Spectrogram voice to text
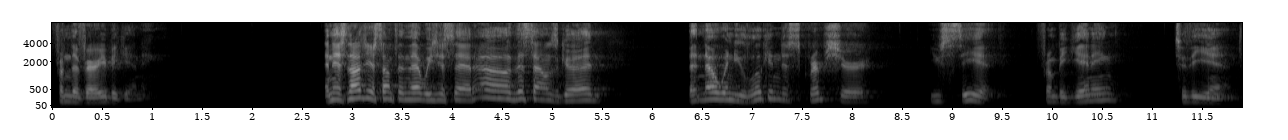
from the very beginning. And it's not just something that we just said, oh, this sounds good. That no, when you look into scripture, you see it from beginning to the end.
